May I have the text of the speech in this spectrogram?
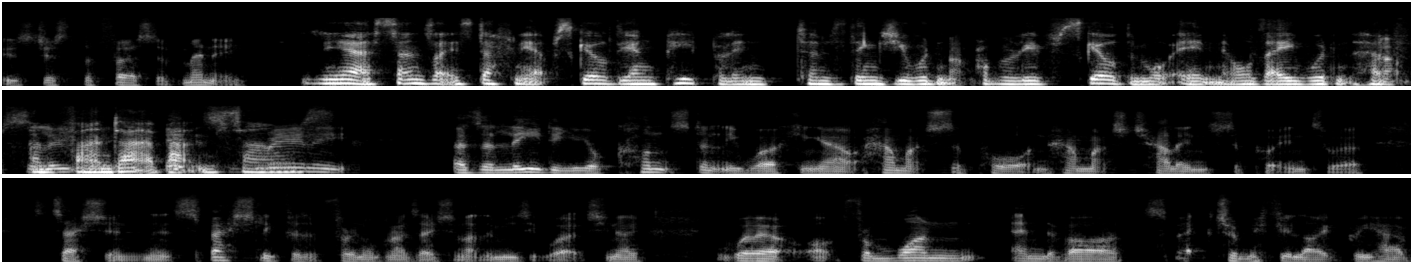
is just the first of many. Yeah, sounds like it's definitely upskilled young people in terms of things you wouldn't probably have skilled them in, or they wouldn't have found out about it's themselves. Really, as a leader, you're constantly working out how much support and how much challenge to put into a session, and especially for, for an organization like the Music Works. You know, where uh, from one end of our spectrum, if you like, we have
